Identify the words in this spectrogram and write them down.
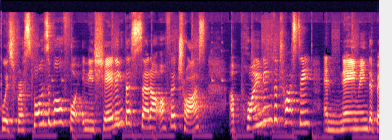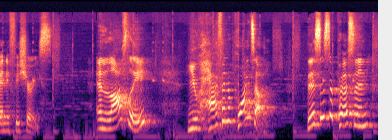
who is responsible for initiating the setup of the trust, appointing the trustee, and naming the beneficiaries. And lastly, you have an appointer. This is the person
